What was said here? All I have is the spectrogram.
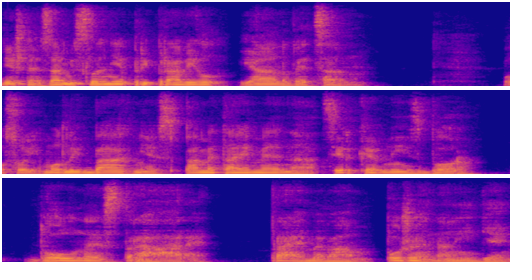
Dnešné zamyslenie pripravil Ján Vecan. Po svojich modlitbách dnes pamätajme na cirkevný zbor Dolné strháre. Prajeme vám požehnaný deň.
